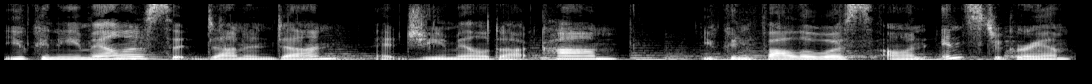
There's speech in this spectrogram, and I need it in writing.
You can email us at doneanddone at gmail.com. You can follow us on Instagram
